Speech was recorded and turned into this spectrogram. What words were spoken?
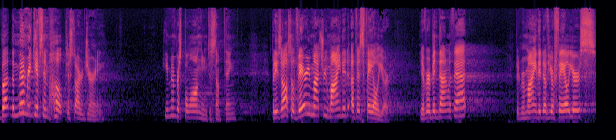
But the memory gives him hope to start a journey. He remembers belonging to something but he's also very much reminded of his failure. You ever been done with that? Been reminded of your failures?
